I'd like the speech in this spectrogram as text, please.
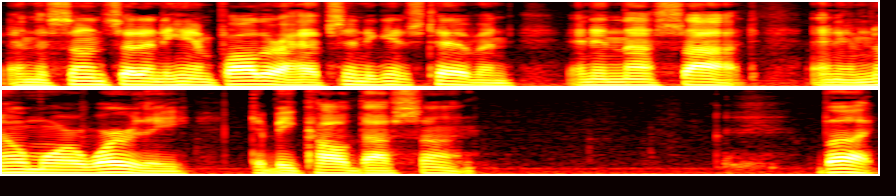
and the son said unto him, Father, I have sinned against heaven and in thy sight, and am no more worthy to be called thy son. But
